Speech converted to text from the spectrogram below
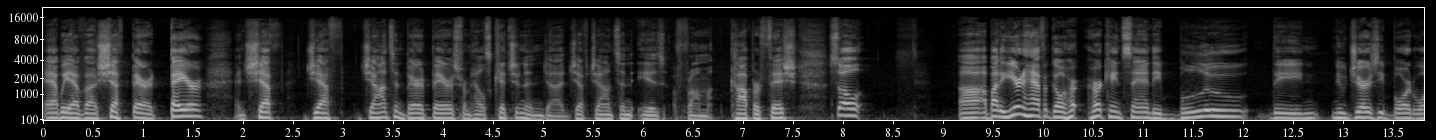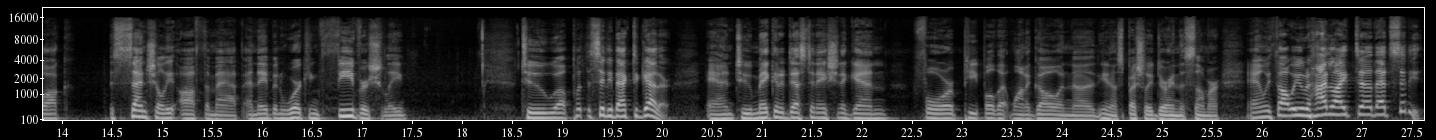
And we have uh, Chef Barrett Bayer and Chef Jeff Johnson. Barrett Bayer is from Hell's Kitchen, and uh, Jeff Johnson is from Copperfish. So uh, about a year and a half ago, Hur- Hurricane Sandy blew the New Jersey boardwalk essentially off the map, and they've been working feverishly to uh, put the city back together and to make it a destination again for people that want to go and uh, you know especially during the summer and we thought we would highlight uh, that city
